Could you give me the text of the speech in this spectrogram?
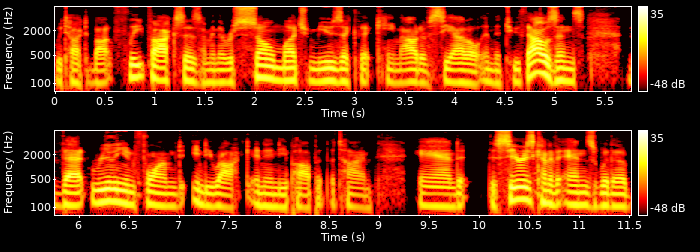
we talked about Fleet Foxes. I mean, there was so much music that came out of Seattle in the 2000s that really informed indie rock and indie pop at the time. And the series kind of ends with a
